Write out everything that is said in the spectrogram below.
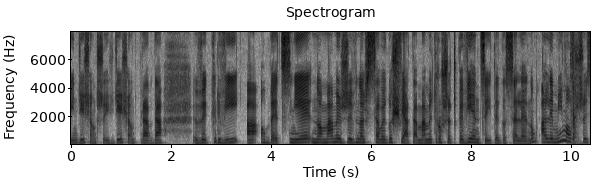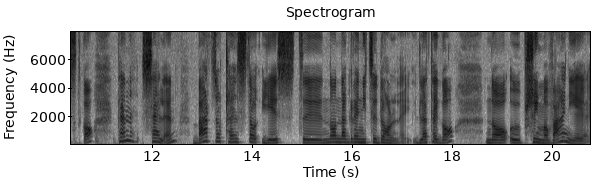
50-60, prawda, we krwi, a obecnie no, mamy żywność z całego świata, mamy troszeczkę więcej tego selenu, ale mimo wszystko ten selen bardzo często jest y, no, na granicy dolnej. Dlatego no, y, przyjmowanie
